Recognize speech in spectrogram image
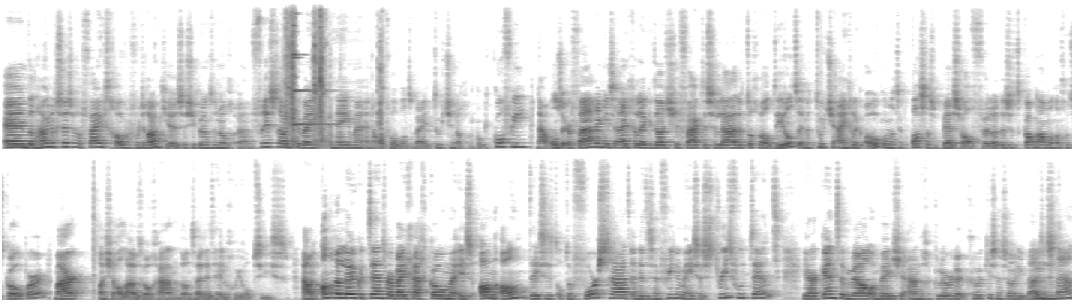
En dan hou je nog 6,50 euro over voor drankjes. Dus je kunt er nog een frisdrankje bij nemen. En dan bijvoorbeeld bij het toetje nog een kopje koffie. Nou, onze ervaring is eigenlijk dat je vaak de salade toch wel deelt. En het toetje eigenlijk ook. Omdat de pastas best wel vullen. Dus het kan allemaal nog goedkoper. Maar als je al oud wil gaan, dan zijn dit hele goede opties. Nou, een andere leuke tent waar wij graag komen is An An. Deze zit op de Voorstraat en dit is een Vietnamese streetfood tent. Je herkent hem wel een beetje aan de gekleurde krukjes en zo die buiten mm -hmm. staan.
